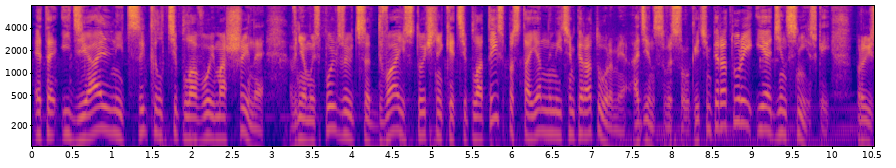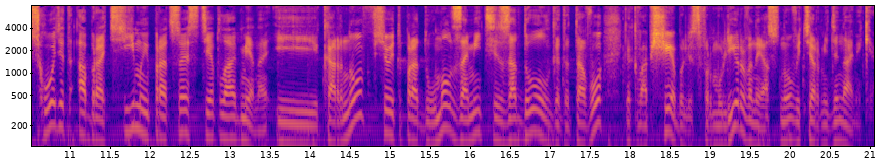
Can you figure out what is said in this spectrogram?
это идеальный цикл тепловой машины. В нем используются два источника теплоты с постоянными температурами. Один с высокой температурой и один с низкой. Происходит обратимый процесс теплообмена. И Карнов все это продумал, заметьте, задолго до того, как вообще были сформулированы основы термодинамики.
